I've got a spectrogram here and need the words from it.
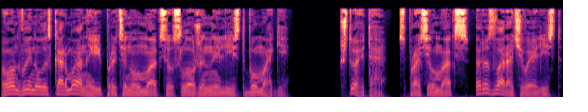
Он вынул из кармана и протянул Максу сложенный лист бумаги. «Что это?» — спросил Макс, разворачивая лист.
